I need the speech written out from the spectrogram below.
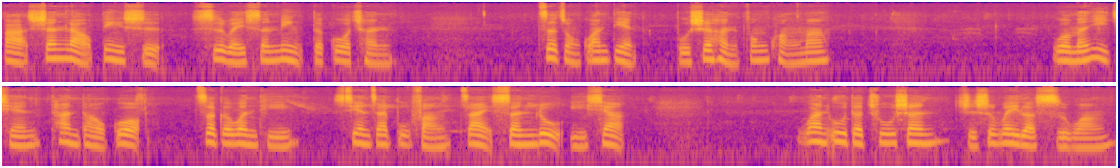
把生老病死视为生命的过程。这种观点不是很疯狂吗？我们以前探讨过这个问题。现在不妨再深入一下。万物的出生只是为了死亡，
